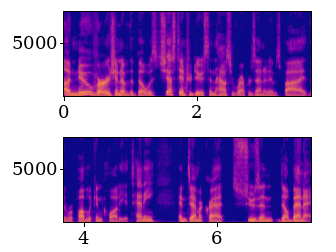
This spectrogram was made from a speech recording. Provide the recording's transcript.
A new version of the bill was just introduced in the House of Representatives by the Republican Claudia Tenney and Democrat Suzan DelBene.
